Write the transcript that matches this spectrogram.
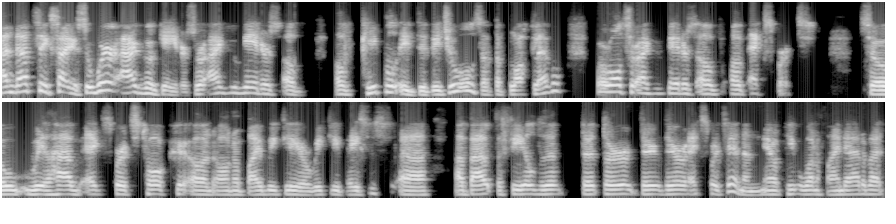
And that's exciting. So we're aggregators. We're aggregators of of people, individuals at the block level. We're also aggregators of of experts. So we'll have experts talk on, on a biweekly or weekly basis uh, about the field that, that they're they're they're experts in, and you know people want to find out about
